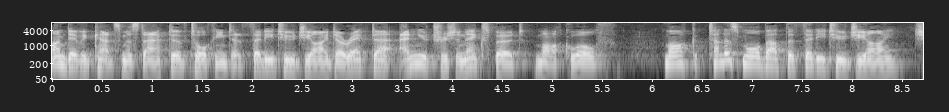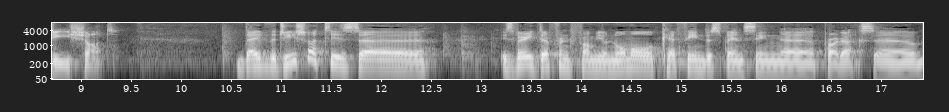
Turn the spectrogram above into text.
I'm David Katz, Mr. Active, talking to 32GI director and nutrition expert Mark Wolf. Mark, tell us more about the 32GI G Shot. Dave, the G Shot is uh, is very different from your normal caffeine dispensing uh, products. Uh,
